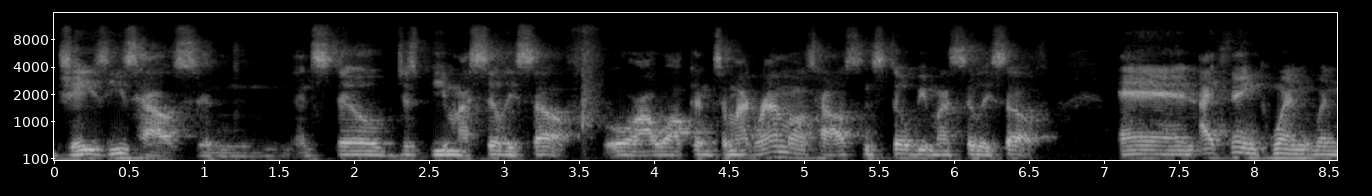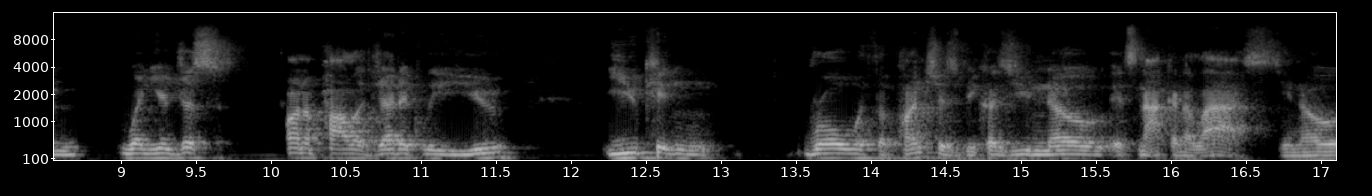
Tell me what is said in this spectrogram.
Jay Z's house and and still just be my silly self, or I walk into my grandma's house and still be my silly self. And I think when when when you're just unapologetically you, you can roll with the punches because you know it's not going to last. You know,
